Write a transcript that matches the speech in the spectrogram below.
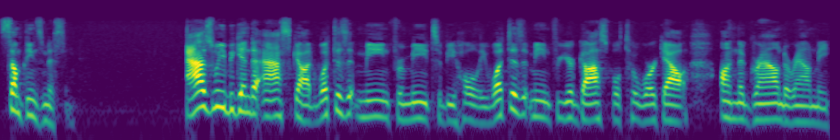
Something's missing. As we begin to ask God, what does it mean for me to be holy? What does it mean for your gospel to work out on the ground around me?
